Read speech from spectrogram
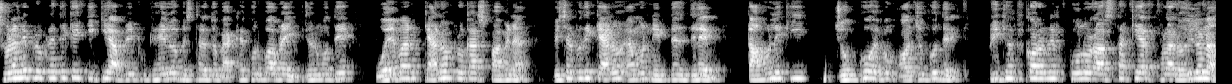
শুনানি প্রক্রিয়া থেকে কি কি আপডেট উঠে এলো বিস্তারিত ব্যাখ্যা করব আমরা এই ভিডিওর মধ্যে। ওএমআর কেন প্রকাশ পাবে না? বিচারপতি কেন এমন নির্দেশ দিলেন? তাহলে কি যোগ্য এবং অযোগ্যদের পৃথকীকরণের কোনো রাস্তা কি আর খোলা রইল না?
